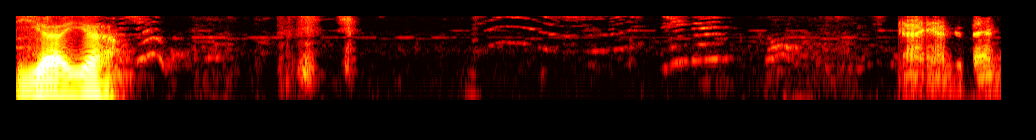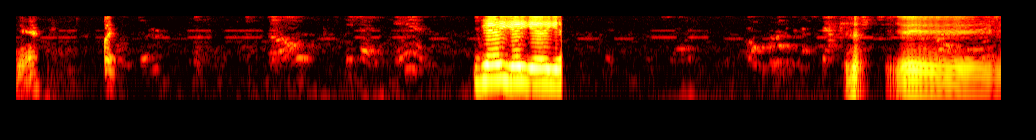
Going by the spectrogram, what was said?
Yeah, yeah. Yeah, yeah, yeah, yeah. yeah, yeah, yeah, yeah.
